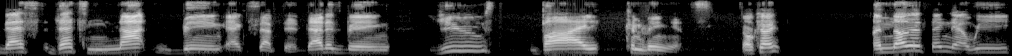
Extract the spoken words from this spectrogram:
that's that's not being accepted. That is being used by convenience. Okay? Another thing that we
